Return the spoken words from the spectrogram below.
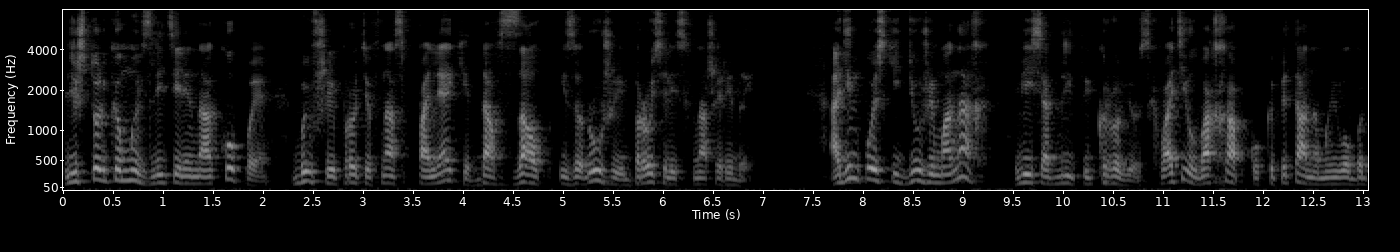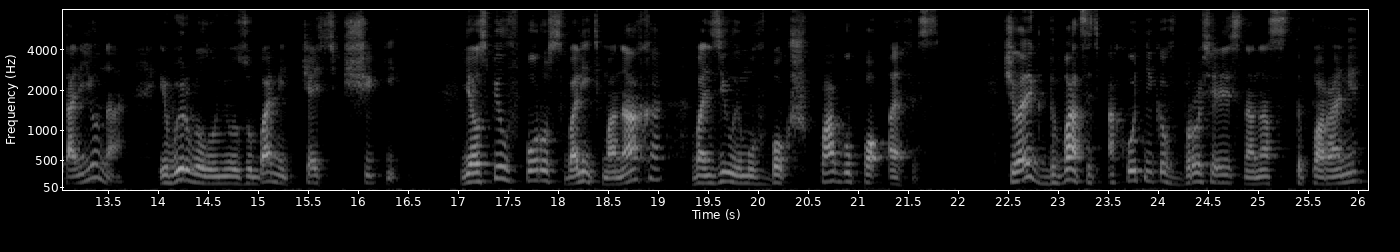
Лишь только мы взлетели на окопы, бывшие против нас поляки, дав залп из оружия, бросились в наши ряды. Один польский дюжий монах, весь облитый кровью, схватил в охапку капитана моего батальона и вырвал у него зубами часть щеки. Я успел впору свалить монаха, вонзил ему в бок шпагу по эфес. Человек 20 охотников бросились на нас с топорами,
